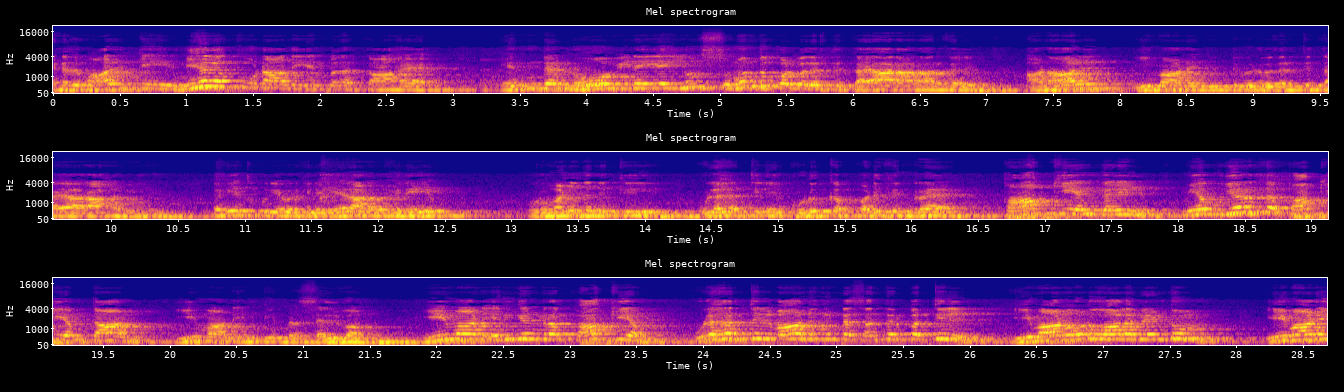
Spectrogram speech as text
எனது வாழ்க்கையில் நிகழக்கூடாது என்பதற்காக எந்த நோவினையையும் சுமந்து கொள்வதற்கு தயாரானார்கள். ஆனால் ஈமானை விட்டு விடுவதற்கு தயாராகவில்லை. கணியத்துக்குரியவர்களே மேலானவர்களே ஒரு மனிதனுக்கு உலகத்திலே கொடுக்கப்படுகின்ற பாக்கியங்களில் மிக உயர்ந்த பாக்கியம் தான் ஈமான் என்கின்ற செல்வம். ஈமான் என்கின்ற பாக்கியம் உலகத்தில் வாழுகின்ற சந்தர்ப்பத்தில் ஈமானோடு வாழ வேண்டும். ஈமானை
